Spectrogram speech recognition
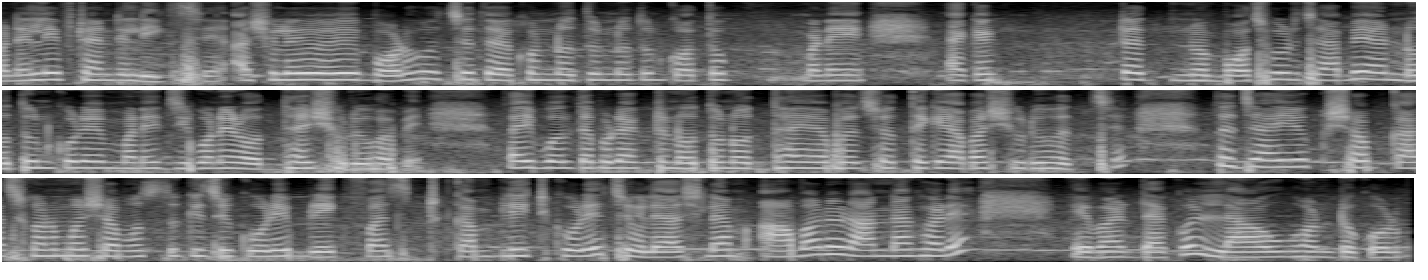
মানে লেফট হ্যান্ডে লিখছে। আসলে বড় হচ্ছে তো এখন নতুন নতুন কত মানে এক এক একটা বছর যাবে আর নতুন করে মানে জীবনের অধ্যায় শুরু হবে। তাই বলতে পারো একটা নতুন অধ্যায় বছর থেকে আবার শুরু হচ্ছে। তো যাই হোক, সব কাজকর্ম সমস্ত কিছু করে ব্রেকফাস্ট কমপ্লিট করে চলে আসলাম আবারও রান্নাঘরে। এবার দেখো লাউ ঘন্ট করব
